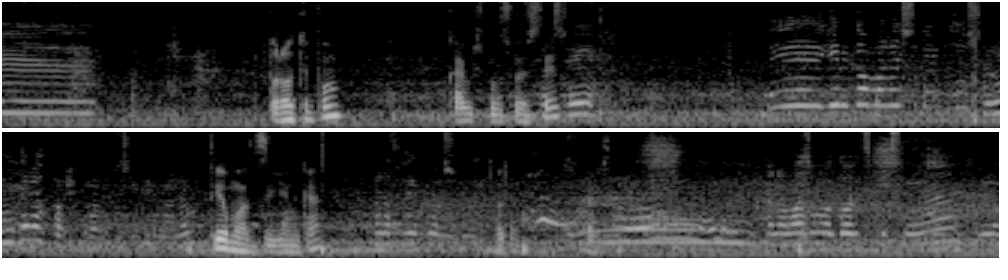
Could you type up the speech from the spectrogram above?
Ε, Πρότυπο. Κάποιο ποδοσφαιριστή. έτσι. Ε, γενικά μου αρέσει το κάνει ποδόσφαιρο. Δεν έχω κάποιο πρότυπο συγκεκριμένο. Τι ομάδα είσαι γενικά; Παναθηναϊκός. Ωραία. Ευχαριστώ. Ονομάζομαι Γκόρτς Κριστίνα, είμαι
